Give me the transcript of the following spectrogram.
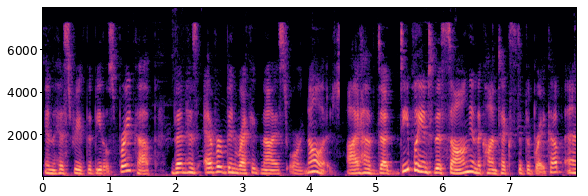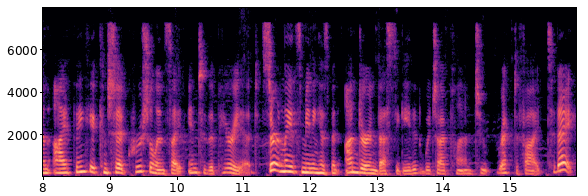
in the history of the Beatles' breakup than has ever been recognized or acknowledged. I have dug deeply into this song in the context of the breakup, and I think it can shed crucial insight into the period. Certainly, its meaning has been under investigated, which I plan to rectify today.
